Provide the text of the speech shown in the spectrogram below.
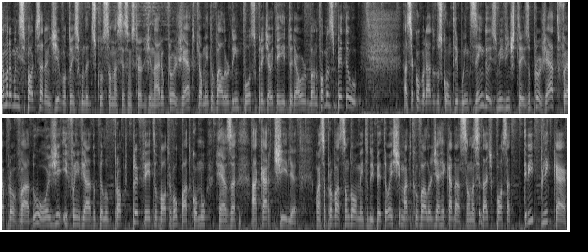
Câmara Municipal de Sarandi votou em segunda discussão na sessão extraordinária o projeto que aumenta o valor do Imposto Predial e Territorial Urbano, famoso IPTU, a ser cobrado dos contribuintes em 2023. O projeto foi aprovado hoje e foi enviado pelo próprio prefeito Walter Volpato, como reza a cartilha. Com essa aprovação do aumento do IPTU, é estimado que o valor de arrecadação na cidade possa triplicar.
